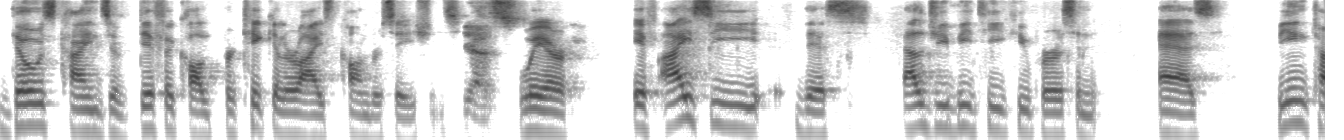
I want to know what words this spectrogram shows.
those kinds of difficult particularized conversations yes where if i see this lgbtq person as being t-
